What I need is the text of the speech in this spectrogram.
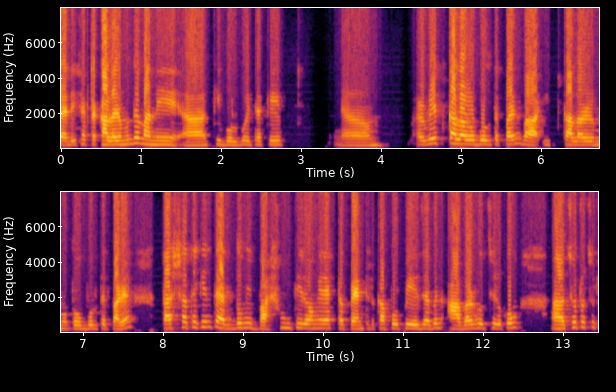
রেডিশ একটা কালারের মধ্যে মানে কি বলব, এটাকে রেড কালারও বলতে পারেন বা ইট কালারের মতো বলতে পারেন। তার সাথে কিন্তু একদমই বাসন্তী রঙের একটা প্যান্টের কাপড় পেয়ে যাবেন। আবার হচ্ছে এরকম ছোট ছোট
